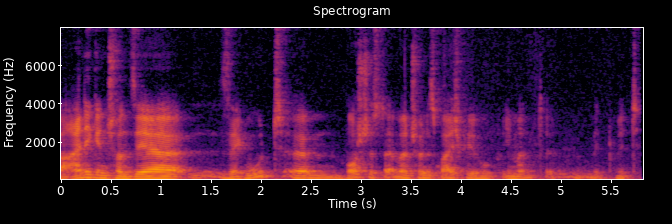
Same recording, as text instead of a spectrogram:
bei einigen schon sehr, sehr gut. Ähm, Bosch ist da immer ein schönes Beispiel, wo jemand äh, mit, mit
